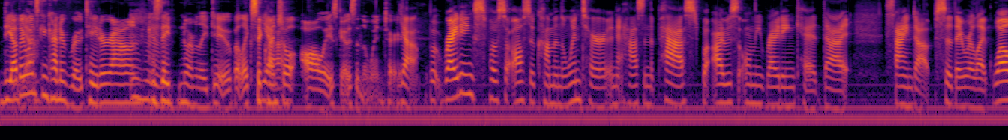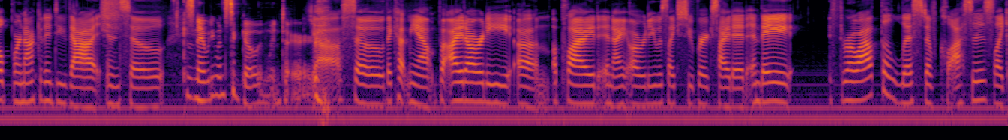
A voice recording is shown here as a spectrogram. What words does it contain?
the other yeah. ones can kind of rotate around because Mhm. they normally do, but like sequential always goes in the winter. Yeah, but writing's supposed to also come in the winter, and it has in the past. But I was the only writing kid that signed up, so they were like, "Well, we're not going to do that," and so because nobody wants to go in winter. yeah so they cut me out. But i had already um, applied and i already was like super excited. And they throw out the list of classes like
